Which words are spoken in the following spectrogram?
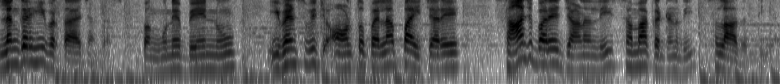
ਲੰਗਰ ਹੀ ਵਰਤਾਇਆ ਜਾਂਦਾ ਸੀ। ਪੰਗੂ ਨੇ ਬੇਨ ਨੂੰ ਇਵੈਂਟਸ ਵਿੱਚ ਆਉਣ ਤੋਂ ਪਹਿਲਾਂ ਭਾਈਚਾਰੇ ਸਾਂਝ ਬਾਰੇ ਜਾਣਨ ਲਈ ਸਮਾਂ ਕੱਢਣ ਦੀ ਸਲਾਹ ਦਿੱਤੀ ਹੈ।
